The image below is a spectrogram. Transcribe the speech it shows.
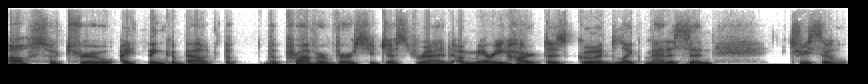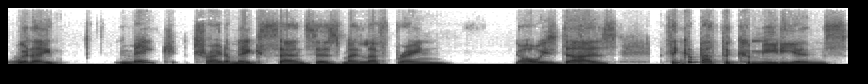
Oh, so true. I think about the the proverb verse you just read, a merry heart does good like medicine. Teresa, when I make try to make sense as my left brain always does. Think about the comedians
